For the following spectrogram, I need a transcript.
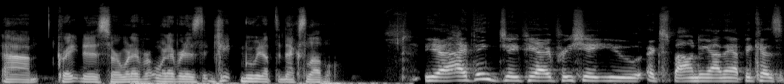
um, greatness or whatever, whatever it is, moving up the next level. Yeah, I think JP, I appreciate you expounding on that because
